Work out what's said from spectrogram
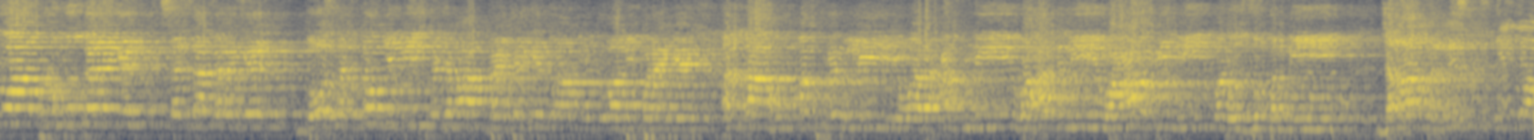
तो आप रुकू करेंगे, सजदा करेंगे, दो सजदों के बीच में जब आप बैठेंगे तो आप ये दुआ भी पढ़ेंगे अल्लाह वरहमनी वहदनी वाफिनी वरजुकनी जब आप रिस्क की दुआ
